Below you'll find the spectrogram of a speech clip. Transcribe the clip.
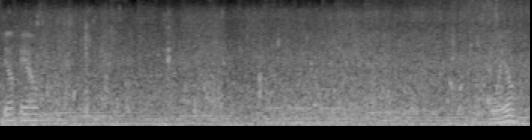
Okay, okay, okay. Oil.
